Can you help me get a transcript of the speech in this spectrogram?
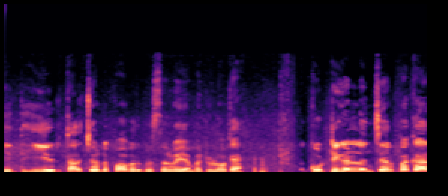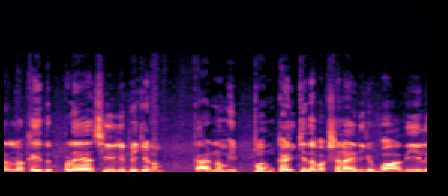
ഈ ഈ ഒരു തലച്ചോറിന്റെ പവർ പ്രിസർവ് ചെയ്യാൻ പറ്റുള്ളൂ. ഓക്കെ കുട്ടികളിലും ചെറുപ്പക്കാരിലൊക്കെ ഇത് ഇപ്പോഴേ ശീലിപ്പിക്കണം. കാരണം ഇപ്പം കഴിക്കുന്ന ഭക്ഷണമായിരിക്കും ഭാവിയിൽ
